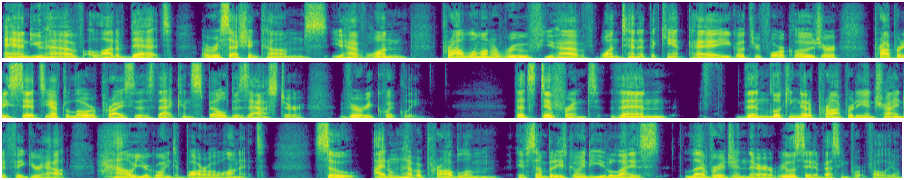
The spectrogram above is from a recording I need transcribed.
and you have a lot of debt, a recession comes, you have one problem on a roof, you have one tenant that can't pay, you go through foreclosure, property sits, you have to lower prices, that can spell disaster very quickly. That's different than than looking at a property and trying to figure out how you're going to borrow on it. So, I don't have a problem if somebody's going to utilize leverage in their real estate investing portfolio,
